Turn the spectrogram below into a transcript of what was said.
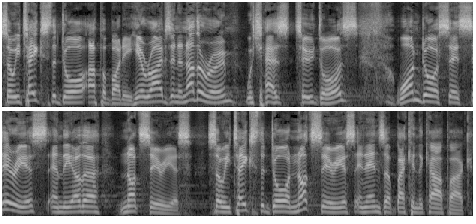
So he takes the door upper body. He arrives in another room which has two doors. One door says serious and the other not serious. So he takes the door not serious and ends up back in the car park.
